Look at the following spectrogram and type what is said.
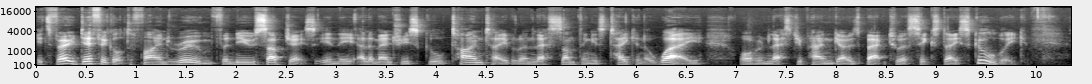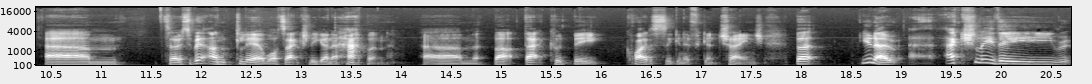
it's very difficult to find room for new subjects in the elementary school timetable unless something is taken away or unless Japan goes back to a six day school week. Um, so it's a bit unclear what's actually going to happen, um, but that could be quite a significant change. But you know, actually, the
